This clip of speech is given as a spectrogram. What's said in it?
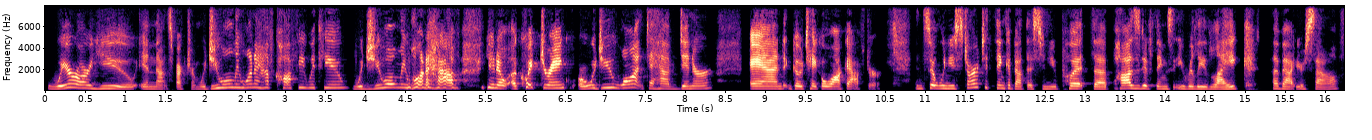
where are you in that spectrum? Would you only want to have coffee with you? Would you only want to have you know a quick drink or would you want to have dinner and go take a walk after. And so when you start to think about this and you put the positive things that you really like about yourself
